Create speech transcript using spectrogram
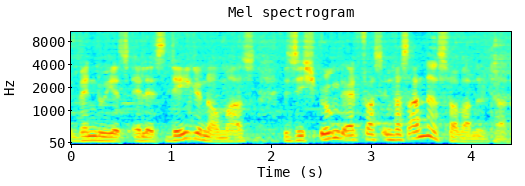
wenn du jetzt LSD genommen hast, sich irgendetwas in was anderes verwandelt hat.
